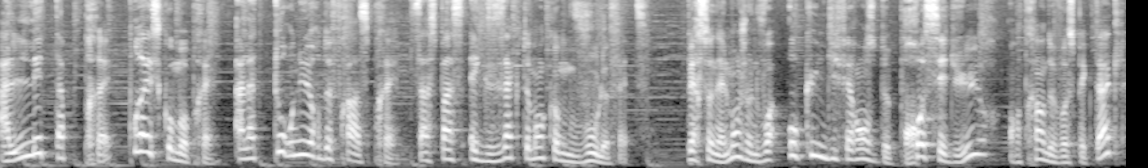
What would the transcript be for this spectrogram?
à l'étape près, presque au mot près, à la tournure de phrase près. Ça se passe exactement comme vous le faites. Personnellement, je ne vois aucune différence de procédure entre un de vos spectacles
